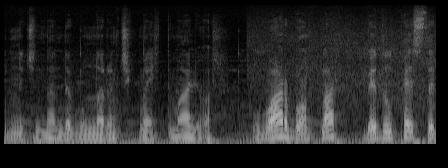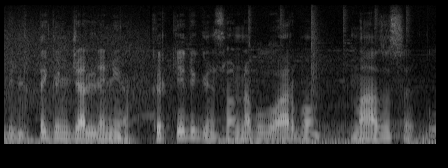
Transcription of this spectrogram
Bunun içinden de bunların çıkma ihtimali var. Bu Warbond'lar Battle Pass ile birlikte güncelleniyor. 47 gün sonra bu Warbond mağazası bu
